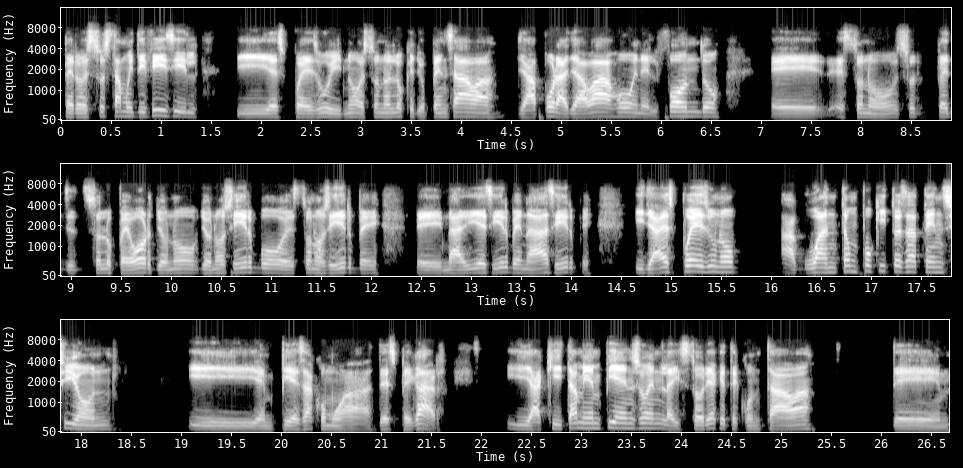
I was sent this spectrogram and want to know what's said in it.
pero esto está muy difícil, y después, uy, no, esto no es lo que yo pensaba, ya por allá abajo, en el fondo, eh, esto no, eso, pues, es lo peor, yo no, yo no sirvo, esto no sirve, eh, nadie sirve, nada sirve. Y ya después uno aguanta un poquito esa tensión y empieza como a despegar. Y aquí también pienso en la historia que te contaba de,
